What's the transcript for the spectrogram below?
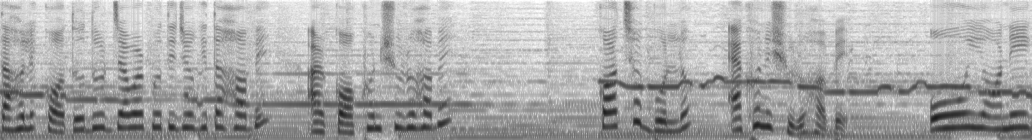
তাহলে কত দূর যাওয়ার প্রতিযোগিতা হবে? আর কখন শুরু হবে? কচ্ছপ বলল, এখনই শুরু হবে। ওই অনেক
